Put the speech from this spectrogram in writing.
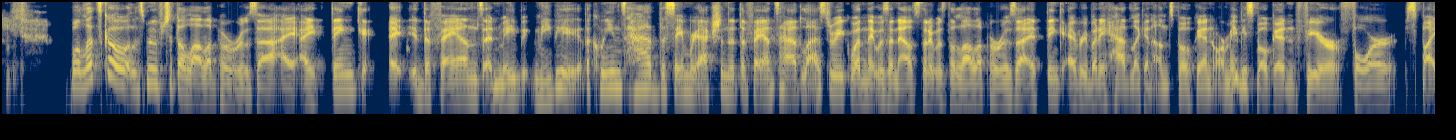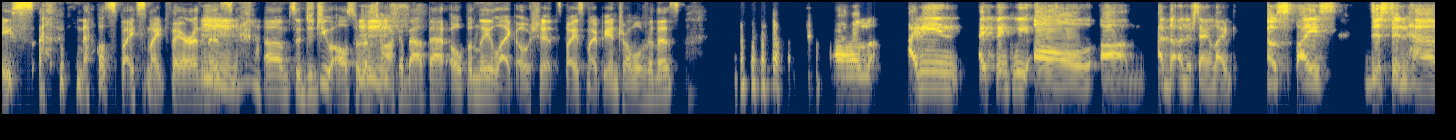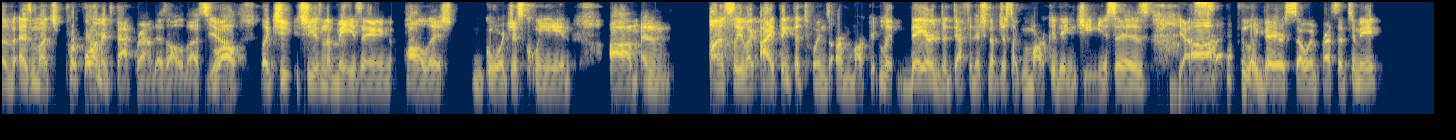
Well, let's go. Let's move to the LaLaPaRuza. I, I think uh, the fans and maybe maybe the queens had the same reaction that the fans had last week when it was announced that it was the Lala LaLaPaRuza. I think everybody had like an unspoken or maybe spoken fear for Spice. now Spice might fare in this. Mm. Um, so did you all sort of talk about that openly? Like, oh shit, Spice might be in trouble for this. um, I mean, I think we all um had the understanding like, you know, Spice just didn't have as much performance background as all of us. Yeah. Well, like she she is an amazing, polished, gorgeous queen. Um, and honestly, like I think the twins are market like they are the definition of just like marketing geniuses. Yes, uh, like they are so impressive to me.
